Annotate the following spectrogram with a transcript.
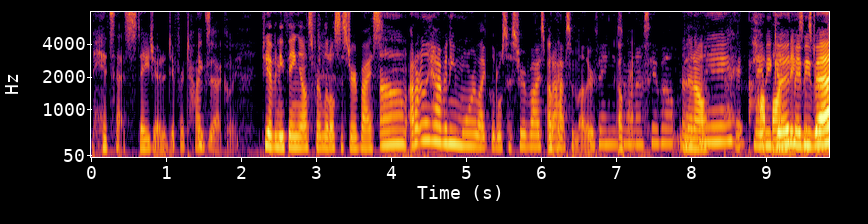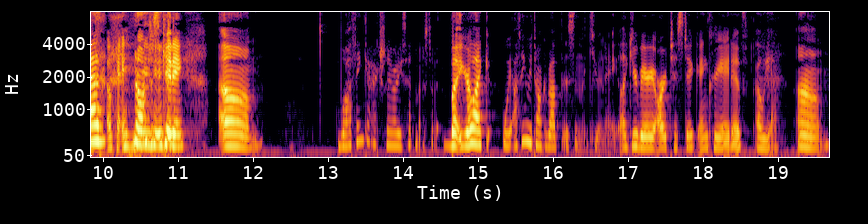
hits that stage at a different time. Exactly. Do you have anything else for little sister advice? Um, I don't really have any more like little sister advice, but Okay. I have some other things Okay. I want to say about and then I'll Bethany. h- hop maybe good, maybe bad. advice. Okay. no, I'm just kidding. Um, well, I think I actually already said most of it. But you're like, we, I think we talked about this in the Q and A. Like, you're very artistic and creative. Oh yeah. Um,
